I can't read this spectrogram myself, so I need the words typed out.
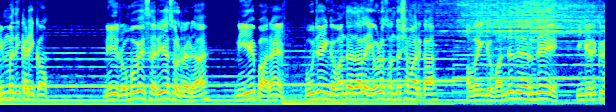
நிம்மதி கிடைக்கும். நீ ரொம்பவே சரியாக சொல்கிறடா நீயே பாரு பூஜா இங்கே வந்ததால் எவ்வளோ சந்தோஷமாக இருக்கா? அவள் இங்கே வந்ததுலேருந்தே இங்கே இருக்கிற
